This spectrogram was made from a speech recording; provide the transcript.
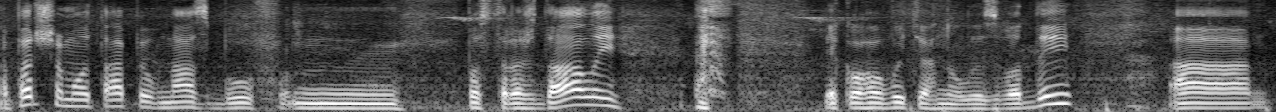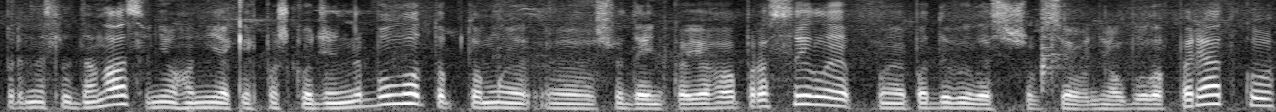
На першому етапі в нас був постраждалий, якого витягнули з води, а принесли до нас, в нього ніяких пошкоджень не було. Тобто ми е, швиденько його опросили, подивилися, що все в нього було в порядку,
